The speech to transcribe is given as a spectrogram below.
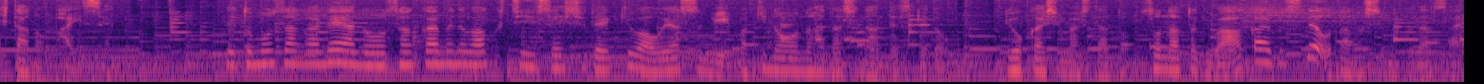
北のパイセン。で友さんがねあの3回目のワクチン接種で今日はお休み、まあ、昨日の話なんですけど了解しましたと。そんな時はアーカイブスでお楽しみください。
